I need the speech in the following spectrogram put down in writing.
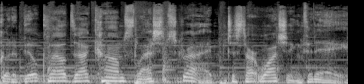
Go to BillCloud.com slash subscribe to start watching today.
